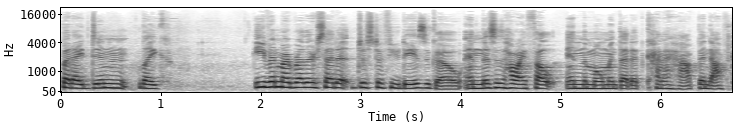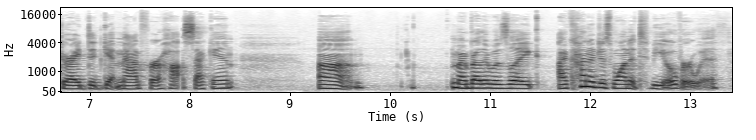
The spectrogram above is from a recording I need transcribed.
But i didn't like even my brother said it just a few days ago. And this is how i felt in the moment that it kind of happened after i did get mad for a hot second. Um my brother was like i kind of just want it to be over with.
